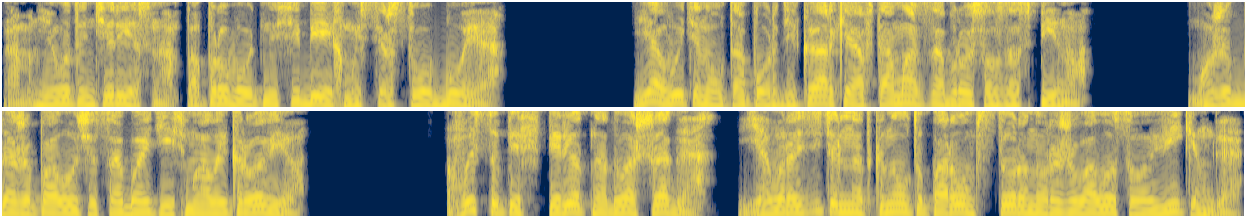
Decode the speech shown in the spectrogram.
А мне вот интересно, попробовать на себе их мастерство боя. Я вытянул топор дикарки, автомат забросил за спину. Может, даже получится обойтись малой кровью? Выступив вперед на два шага, я выразительно ткнул топором в сторону рыжеволосого викинга,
